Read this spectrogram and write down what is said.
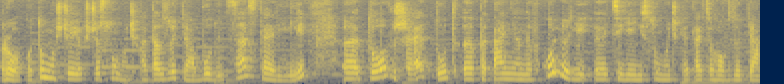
року. Тому що якщо сумочка та взуття будуть застарілі, е, то вже тут е, питання не в кольорі е, цієї сумочки та цього взуття,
